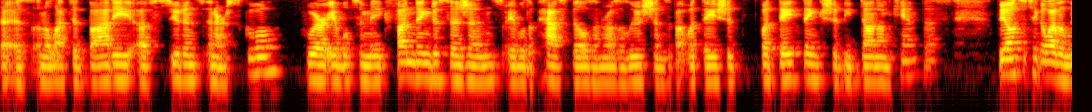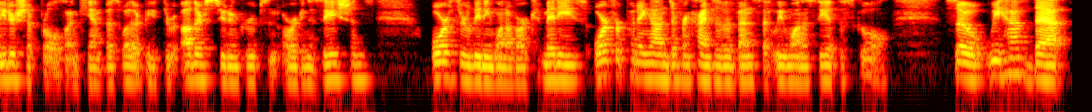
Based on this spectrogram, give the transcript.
that is an elected body of students in our school who are able to make funding decisions, able to pass bills and resolutions about what they should what they think should be done on campus. They also take a lot of leadership roles on campus, whether it be through other student groups and organizations, or through leading one of our committees, or for putting on different kinds of events that we want to see at the school. So we have that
